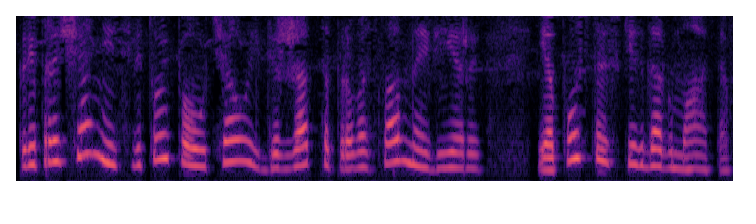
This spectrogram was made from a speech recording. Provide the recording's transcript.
При прощании святой поучал их держаться православной веры и апостольских догматов,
